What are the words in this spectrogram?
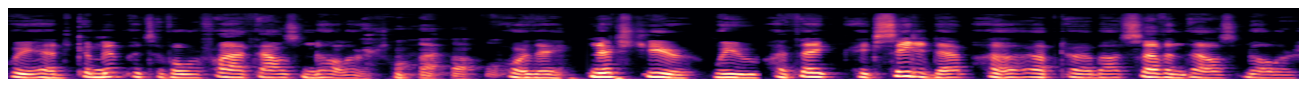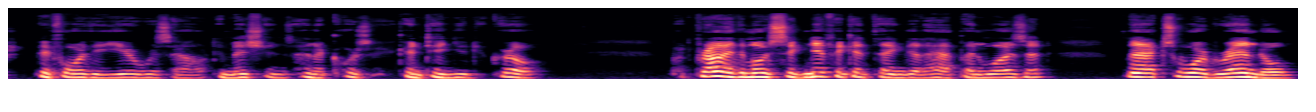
we had commitments of over $5,000 Wow. for the next year. We, I think, exceeded that uh, up to about $7,000 before the year was out, The missions, and of course it continued to grow. But probably the most significant thing that happened was that Max Ward Randall,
